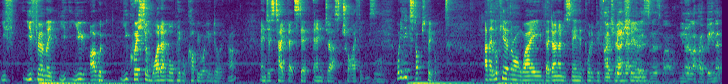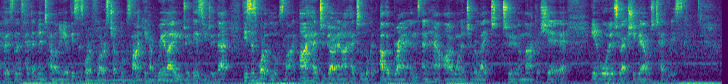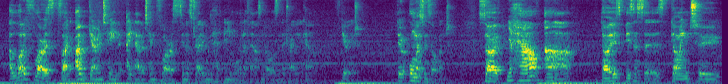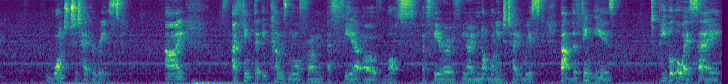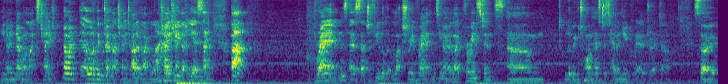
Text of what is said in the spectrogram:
You, you firmly, you, you, I would, you question why don't more people copy what you're doing, right? And just take that step and just try things. Mm. What do you think stops people? Are they looking at it the wrong way? They don't understand their point of differentiation. I've been that person as well. You know, like I've been that person that's had that mentality of this is what a florist shop looks like. You have relay, you do this, you do that. This is what it looks like. I had to go and I had to look at other brands and how I wanted to relate to a market share in order to actually be able to take risk. A lot of florists, like I would guarantee that eight out of ten florists in Australia wouldn't have any more than a thousand dollars in their trading account. Period. They're almost insolvent. So Yep. how are those businesses going to want to take a risk? I I think that it comes more from a fear of loss, a fear of, you know, not wanting to take risk. But the thing is, people always say, you know, no one likes change. No one a lot of people don't like change. I don't like a lot of change, change. either. Yeah, Yeah. same. But brands as such, if you look at luxury brands, you know, like for instance, um, Louis Vuitton has just had a new creative director. So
